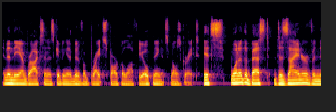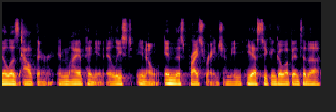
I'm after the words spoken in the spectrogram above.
And then the ambroxan is giving it a bit of a bright sparkle off the opening. It smells great. It's one of the best designer vanillas out there, in my opinion, at least, you know, in this price range. I mean, yes, you can go up into the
